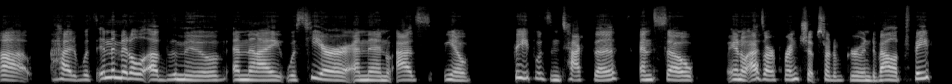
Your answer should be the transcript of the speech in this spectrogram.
uh, had was in the middle of the move, and then I was here, and then as you know, Faith was in Texas, and so you know, as our friendship sort of grew and developed, Faith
